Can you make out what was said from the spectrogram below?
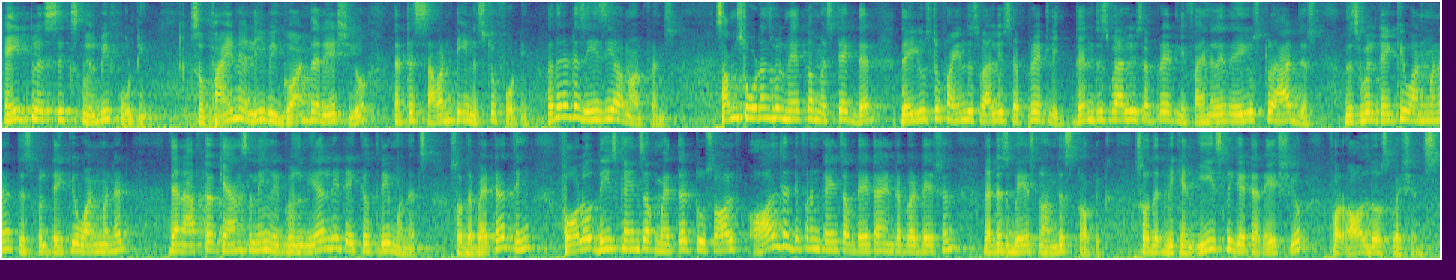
8 plus 6 will be 14 so finally we got the ratio that is 17 is to 14 whether it is easy or not friends. Some students will make a mistake then they used to find this value separately. Then this value separately. Finally they used to add this. This will take you one minute. This will take you one minute then after cancelling it will nearly take you three minutes. So the better thing follow these kinds of method to solve all the different kinds of data interpretation that is based on this topic so that we can easily get a ratio for all those questions.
